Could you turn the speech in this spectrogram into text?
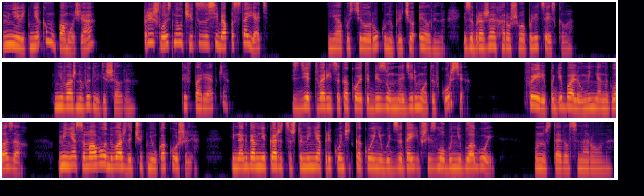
Мне ведь некому помочь, а? Пришлось научиться за себя постоять». Я опустила руку на плечо Элвина, изображая хорошего полицейского. «Неважно выглядишь, Элвин. Ты в порядке?» Здесь творится какое-то безумное дерьмо, ты в курсе? Фейри погибали у меня на глазах. Меня самого дважды чуть не укокошили. Иногда мне кажется, что меня прикончит какой-нибудь затаивший злобу неблагой. Он уставился на Рона.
